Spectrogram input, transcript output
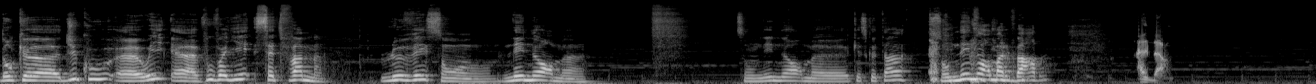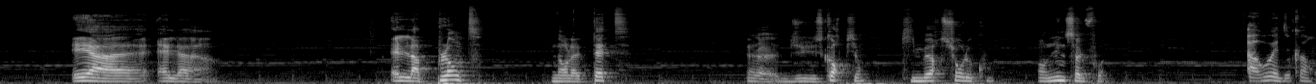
Donc, euh, du coup, euh, oui, euh, vous voyez cette femme lever son énorme. Son énorme. euh, Qu'est-ce que t'as? Son énorme albarde. Albert. Et euh, elle, euh, elle la plante dans la tête euh, du scorpion qui meurt sur le coup en une seule fois. Ah ouais, d'accord.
